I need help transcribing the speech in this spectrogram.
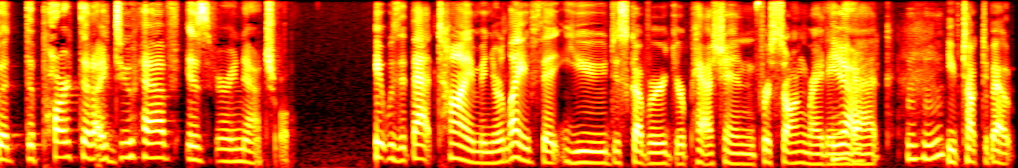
But the part that I do have is very natural. It was at that time in your life that you discovered your passion for songwriting Yeah. that Mm-hmm. you've talked about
